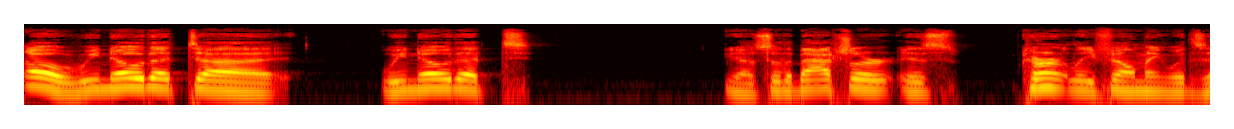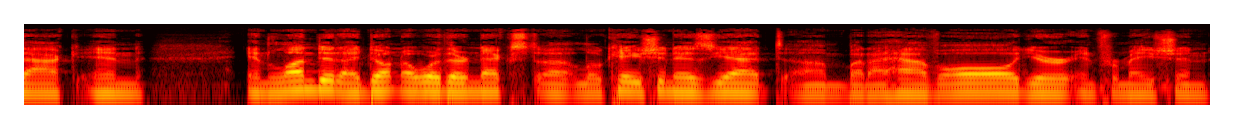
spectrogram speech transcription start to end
oh, we know that uh, we know that you know. So The Bachelor is currently filming with Zach in in London. I don't know where their next uh, location is yet, um, but I have all your information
